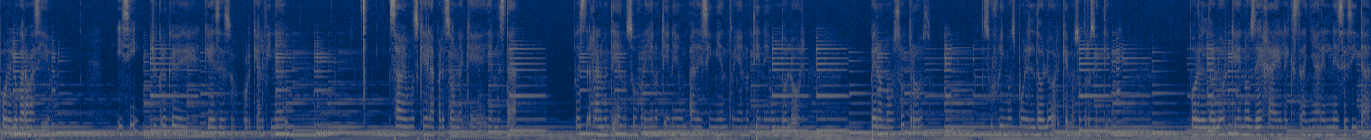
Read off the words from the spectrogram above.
por el lugar vacío. Y sí, yo creo que, que es eso, porque al final sabemos que la persona que ya no está, pues realmente ya no sufre, ya no tiene un padecimiento, ya no tiene un dolor. Pero nosotros sufrimos por el dolor que nosotros sentimos, por el dolor que nos deja el extrañar, el necesitar,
